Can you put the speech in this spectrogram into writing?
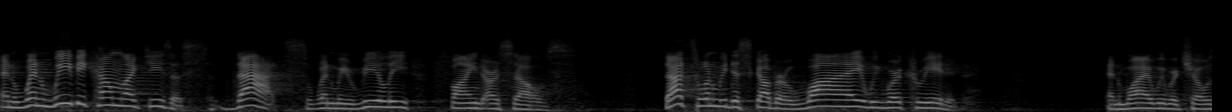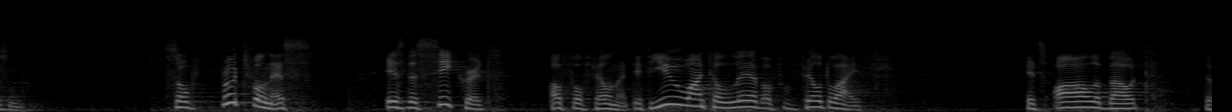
And when we become like Jesus, that's when we really find ourselves. That's when we discover why we were created and why we were chosen. So, fruitfulness is the secret of fulfillment. If you want to live a fulfilled life, it's all about the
